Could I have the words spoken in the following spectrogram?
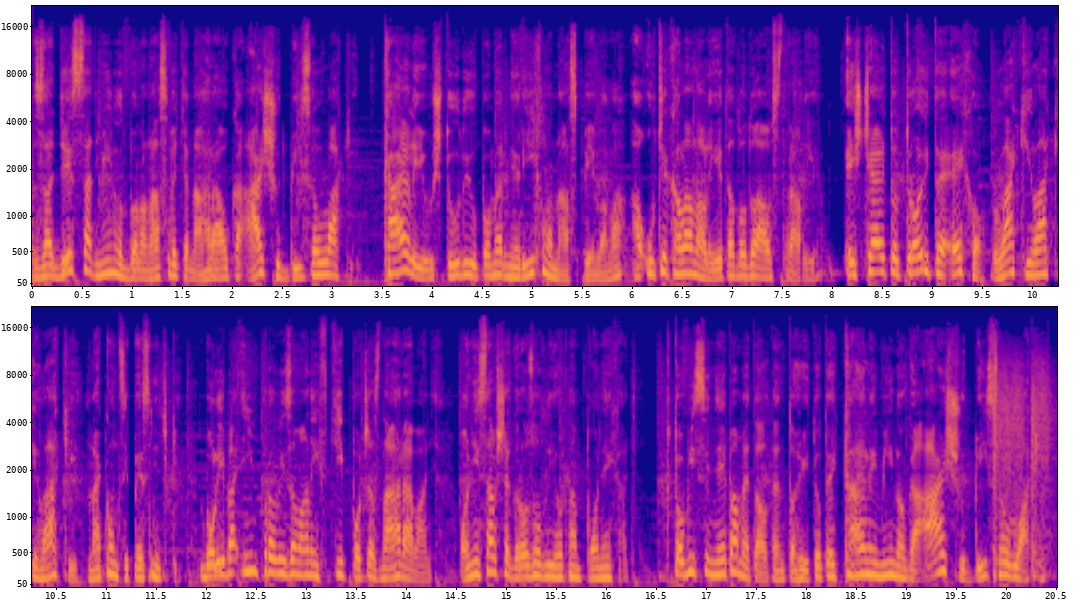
Za 10 minút bola na svete nahrávka I Should Be So Lucky. Kylie už štúdiu pomerne rýchlo naspievala a utekala na lietadlo do Austrálie. Ešte aj to trojité echo, Lucky, Lucky, Lucky, na konci pesničky, bol iba improvizovaný vtip počas nahrávania. Oni sa však rozhodli ho tam ponechať. Kto by si nepamätal tento hit, toto je Kylie Minogue a I Should Be So Lucky.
